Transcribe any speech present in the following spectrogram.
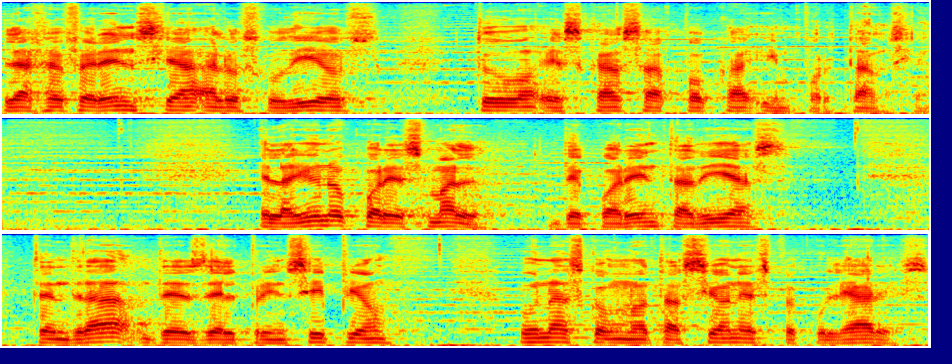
La referencia a los judíos tuvo escasa poca importancia. El ayuno cuaresmal de 40 días tendrá desde el principio unas connotaciones peculiares,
